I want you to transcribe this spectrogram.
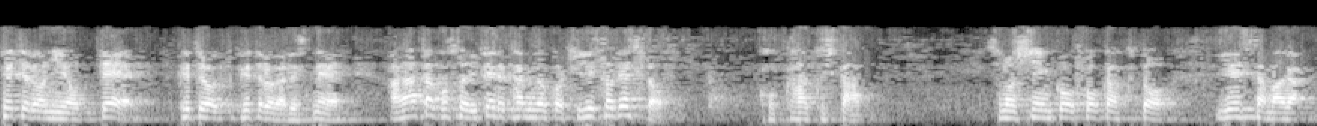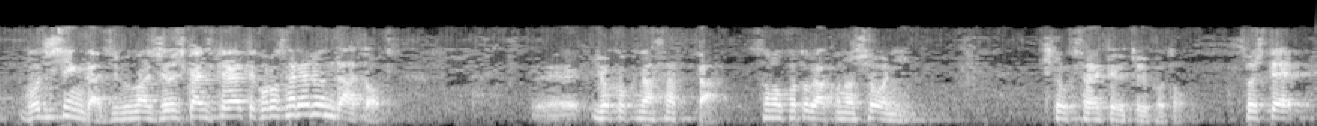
ペテロによってペテロペテロがですねあなたこそ生ける神の子キリストですと告白したその信仰告白とイエス様がご自身が自分は十字架につけられて殺されるんだと、え予告なさった。そのことがこの章に記録されているということ。そして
